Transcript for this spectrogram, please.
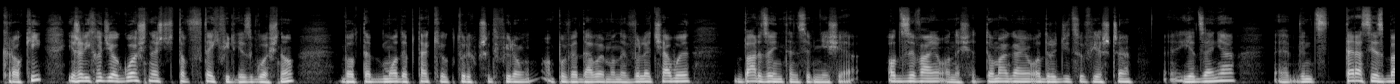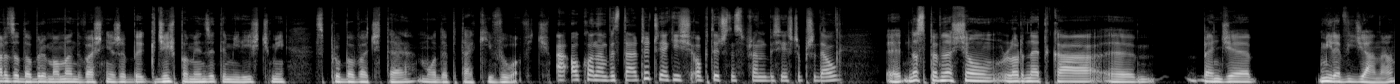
kroki. Jeżeli chodzi o głośność, to w tej chwili jest głośno, bo te młode ptaki, o których przed chwilą opowiadałem, one wyleciały, bardzo intensywnie się odzywają, one się domagają od rodziców jeszcze e, jedzenia, e, więc teraz jest bardzo dobry moment właśnie, żeby gdzieś pomiędzy tymi liśćmi spróbować te młode ptaki wyłowić. A oko nam wystarczy, czy jakiś optyczny sprzęt by się jeszcze przydał? No z pewnością lornetka będzie mile widziana,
